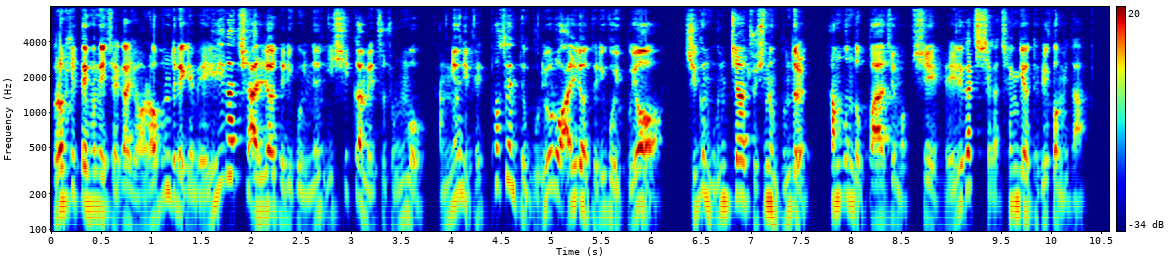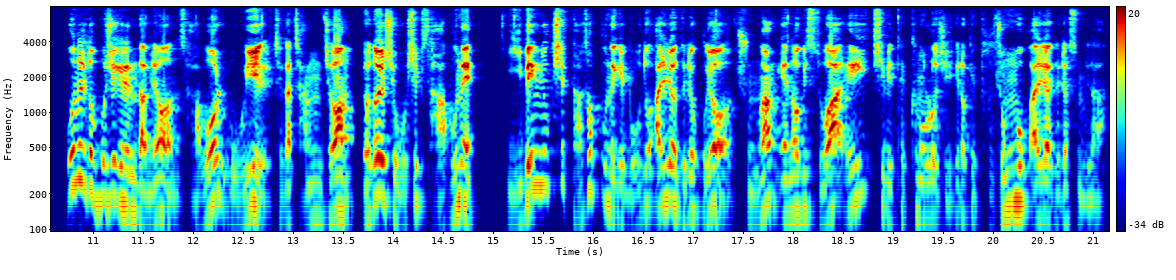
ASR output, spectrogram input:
그렇기 때문에 제가 여러분들에게 매일같이 알려드리고 있는 이 시가 매수 종목 당연히 100% 무료로 알려드리고 있고요. 지금 문자 주시는 분들 한 분도 빠짐없이 매일같이 제가 챙겨드릴 겁니다. 오늘도 보시게 된다면 4월 5일 제가 장전 8시 54분에 265분에게 모두 알려드렸고요. 중앙 에너비스와 HB 테크놀로지 이렇게 두 종목 알려드렸습니다.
